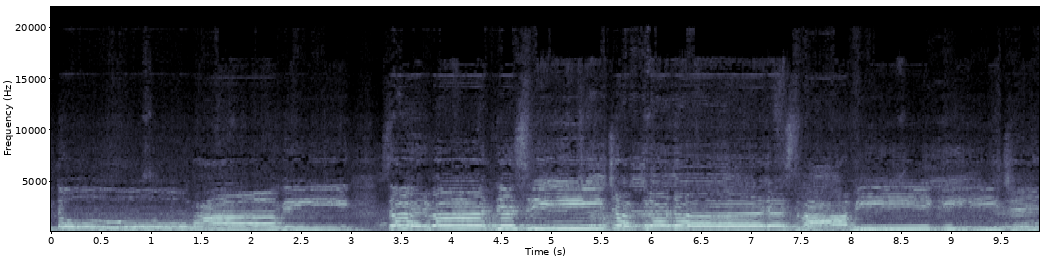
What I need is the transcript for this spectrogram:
तो भावी सर्वज्ञ श्री चक्रधर स्वामी की जय।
